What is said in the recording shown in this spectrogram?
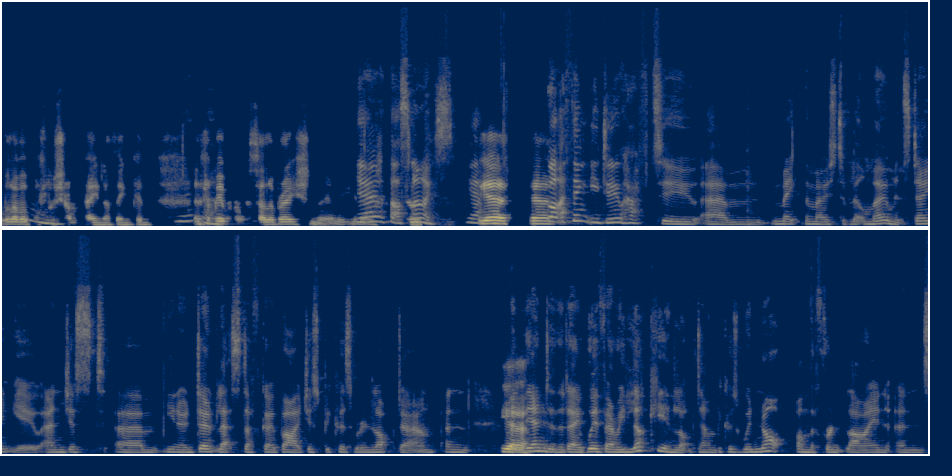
we'll have a bottle Mm. of champagne, I think, and, and it'll be a proper celebration really. you know. Yeah, that's So, nice. Yeah. Yeah, yeah. Well, I think you do have to um, make the most of little moments, don't you? And just, um, you know, don't let stuff go by just because we're in lockdown. And yeah. at the end of the day, we're very lucky in lockdown because we're not on the front line and,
